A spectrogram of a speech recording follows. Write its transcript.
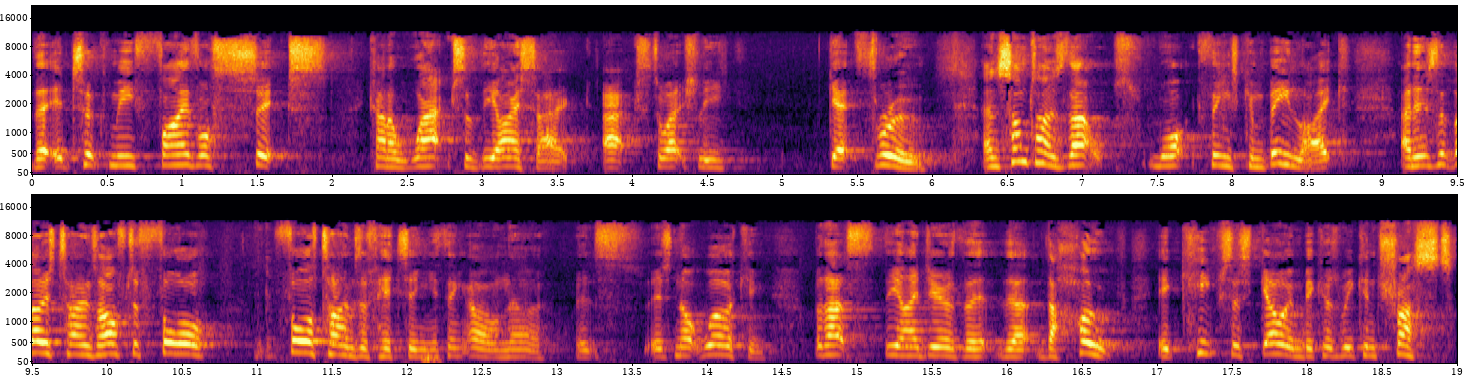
that it took me five or six kind of whacks of the ice axe to actually get through. And sometimes that's what things can be like. And it's at those times, after four, four times of hitting, you think, oh no, it's, it's not working. But that's the idea of the, the, the hope. It keeps us going because we can trust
